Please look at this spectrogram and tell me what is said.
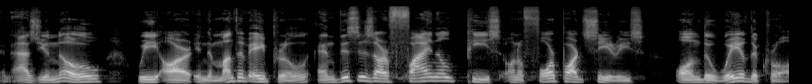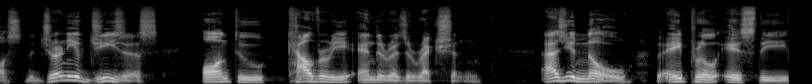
And as you know, we are in the month of April, and this is our final piece on a four part series on the way of the cross, the journey of Jesus onto Calvary and the resurrection. As you know, April is the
